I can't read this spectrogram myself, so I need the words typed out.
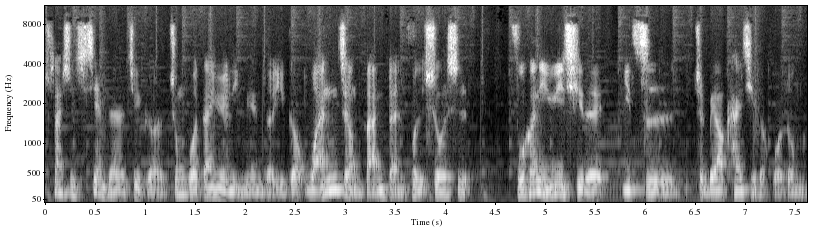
算是现在的这个中国单元里面的一个完整版本，或者说是符合你预期的一次准备要开启的活动吗？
